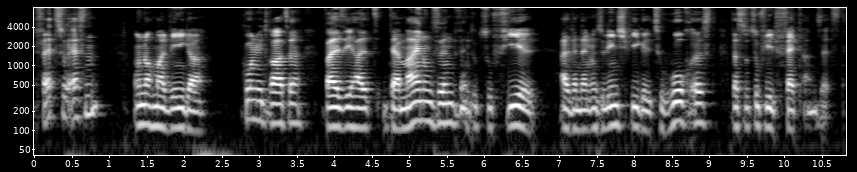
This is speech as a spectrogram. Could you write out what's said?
Fett zu essen und nochmal weniger Kohlenhydrate, weil sie halt der Meinung sind, wenn du zu viel, also wenn dein Insulinspiegel zu hoch ist, dass du zu viel Fett ansetzt.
